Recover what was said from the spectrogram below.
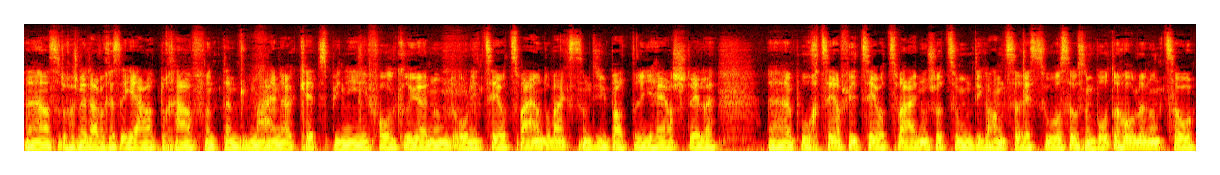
Äh, also du kannst nicht einfach ein E-Auto kaufen und dann meinen, okay, jetzt bin ich voll grün und ohne CO2 unterwegs, um die Batterie herzustellen äh, braucht sehr viel CO2 nur schon, um die ganzen Ressourcen aus dem Boden holen und so.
